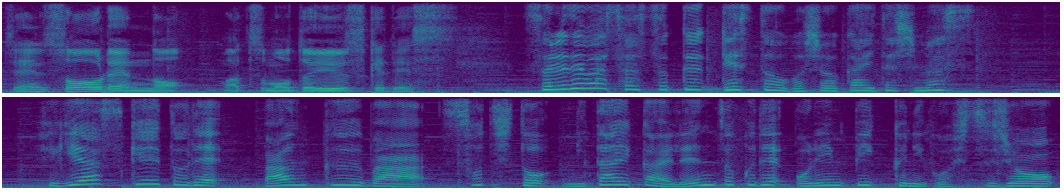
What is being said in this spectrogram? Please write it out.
全総連の松本裕介です。それでは早速ゲストをご紹介いたします。フィギュアスケートでバンクーバー、ソチと2大会連続でオリンピックにご出場。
